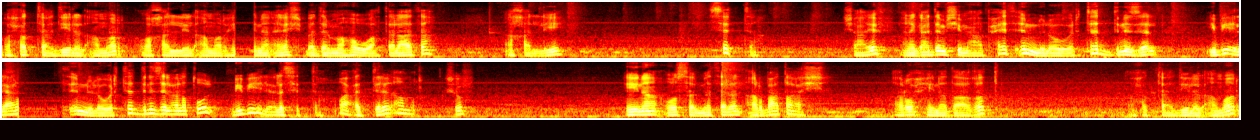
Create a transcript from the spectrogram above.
وأحط تعديل الأمر وأخلي الأمر هنا إيش؟ بدل ما هو ثلاثة أخليه ستة. شايف؟ أنا قاعد أمشي معاه بحيث إنه لو ارتد نزل يبيع لي على إنه لو ارتد نزل على طول بيبيع لي على ستة. وأعدل الأمر. شوف. هنا وصل مثلا 14 أروح هنا ضاغط واحط تعديل الأمر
